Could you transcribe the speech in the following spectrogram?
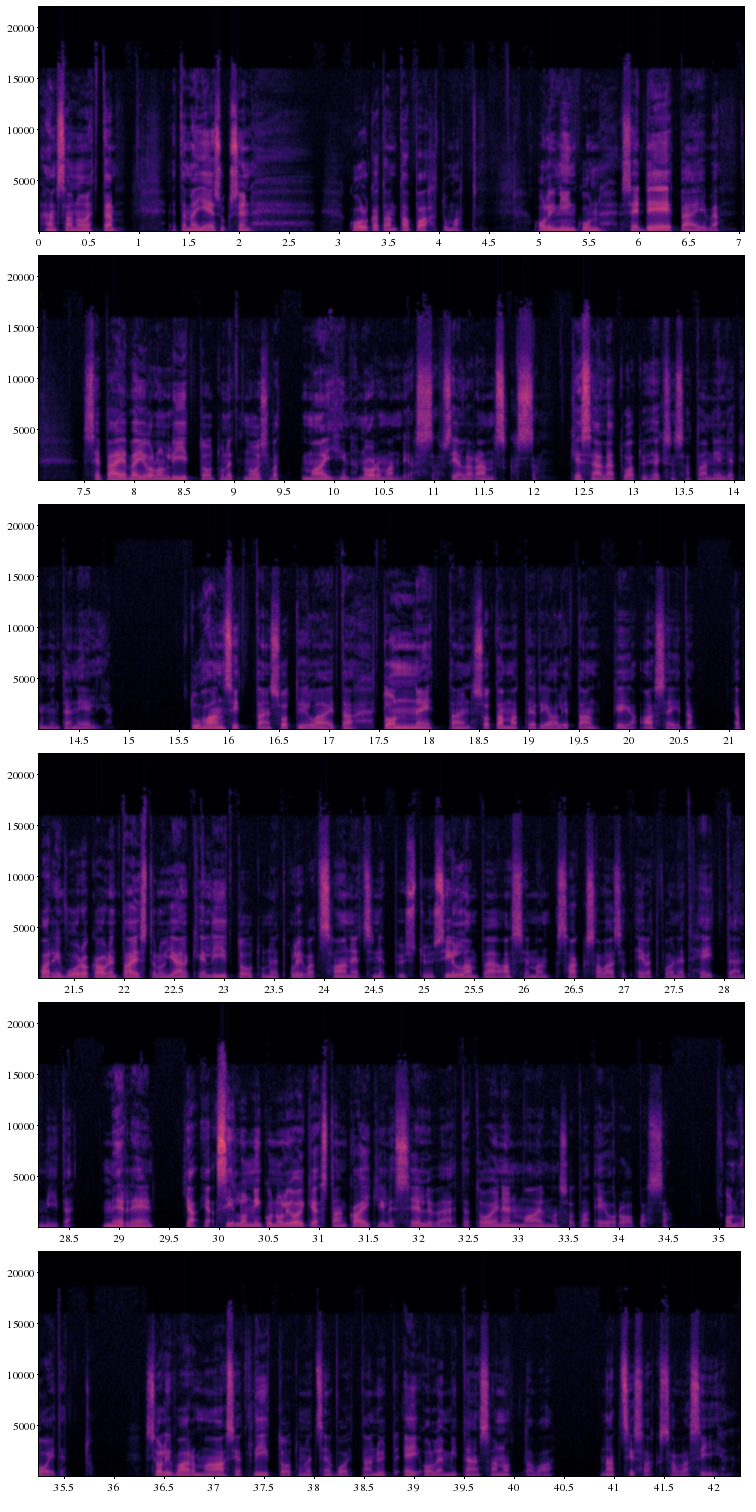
Hän sanoi, että, että tämä Jeesuksen Kolkatan tapahtumat oli niin kuin se D-päivä, se päivä, jolloin liittoutuneet noisivat maihin Normandiassa, siellä Ranskassa, kesällä 1944. Tuhansittain sotilaita, tonneittain sotamateriaalitankkeja, aseita – ja parin vuorokauden taistelun jälkeen liittoutuneet olivat saaneet sinne pystyyn sillanpääaseman, saksalaiset eivät voineet heittää niitä mereen. Ja, ja silloin niin kuin oli oikeastaan kaikille selvää, että toinen maailmansota Euroopassa on voitettu. Se oli varma asia, että liittoutuneet sen voittaa. Nyt ei ole mitään sanottavaa Natsi-Saksalla siihen.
